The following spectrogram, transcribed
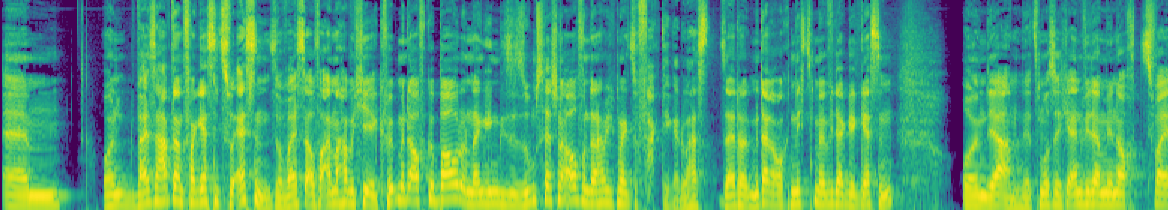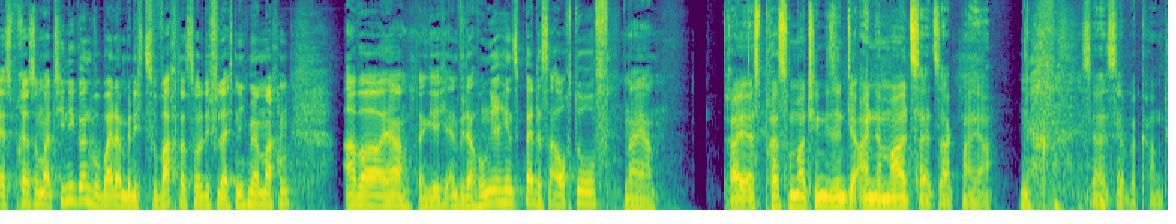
Ähm, und weißt du, hab dann vergessen zu essen. So, weißt du, auf einmal habe ich hier Equipment aufgebaut und dann ging diese Zoom-Session auf und dann habe ich gemerkt, so, fuck, Digga, du hast seit heute Mittag auch nichts mehr wieder gegessen. Und ja, jetzt muss ich entweder mir noch zwei Espresso Martini gönnen, wobei dann bin ich zu wach, das sollte ich vielleicht nicht mehr machen. Aber ja, dann gehe ich entweder hungrig ins Bett, ist auch doof. Naja. Drei Espresso Martini sind ja eine Mahlzeit, sagt man ja. Ist ja, ist ja bekannt.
